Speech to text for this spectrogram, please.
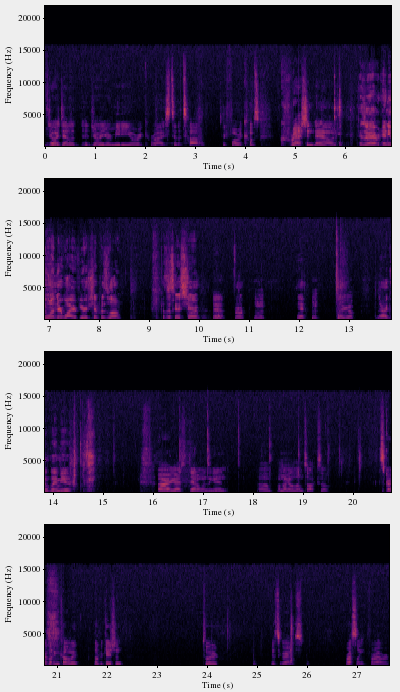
Enjoy, Daniel. Enjoy your meteoric rise to the top before it comes crashing down. Is there ever any wonder why if your ship is low? Because this guy's champ? Yeah. Hmm? Hmm. Yeah. There you go. Now I can blame you. All right, guys. Daniel wins again. Um, I'm not gonna let him talk. So, subscribe, like, and comment. Notification. Twitter. Instagrams. Wrestling forever.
